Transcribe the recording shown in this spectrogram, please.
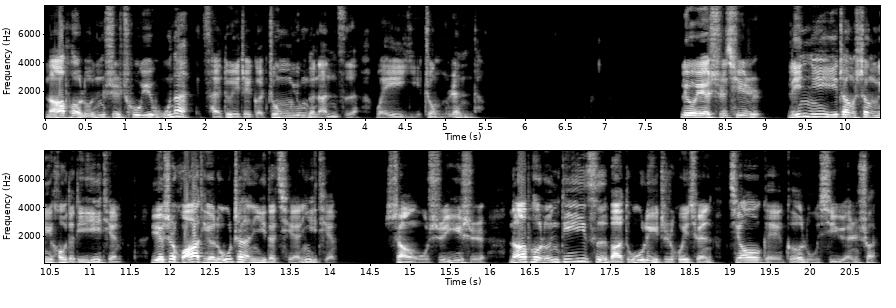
拿破仑是出于无奈，才对这个中庸的男子委以重任的。六月十七日，林尼一仗胜利后的第一天，也是滑铁卢战役的前一天。上午十一时，拿破仑第一次把独立指挥权交给格鲁希元帅。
